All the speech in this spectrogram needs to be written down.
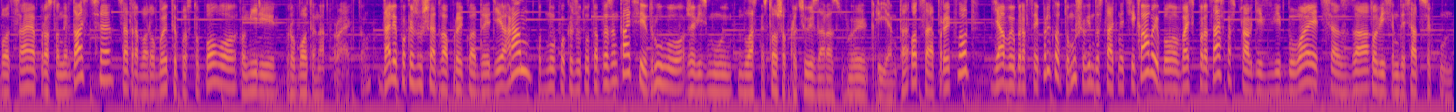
бо це просто не вдасться. Це треба робити поступово по мірі роботи над проектом. Далі покажу ще два приклади діаграм. Одну покажу тут на презентації, другу вже візьму власне з того, що працює зараз в клієнта. Оце приклад. Я вибрав цей приклад, тому що він достатньо цікавий, бо весь процес насправді відбувається за 180 секунд,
